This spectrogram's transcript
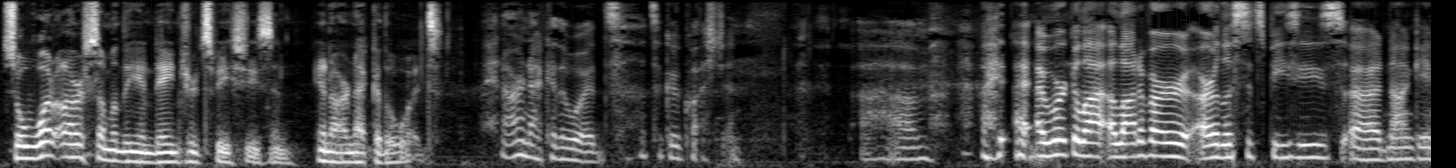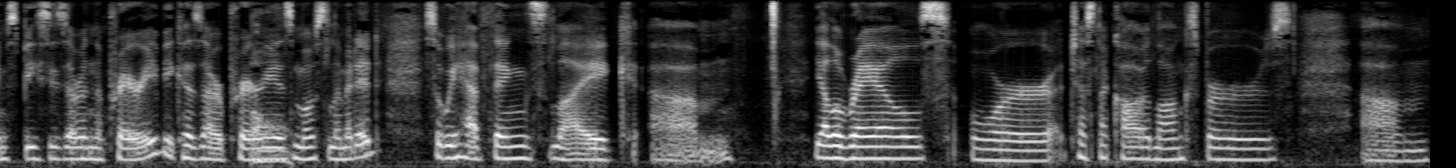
So, what are some of the endangered species in, in our neck of the woods? In our neck of the woods, that's a good question. Um, I, I, work a lot. A lot of our, our listed species, uh, non-game species, are in the prairie because our prairie oh. is most limited. So we have things like um, yellow rails or chestnut-collared longspurs. Um,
